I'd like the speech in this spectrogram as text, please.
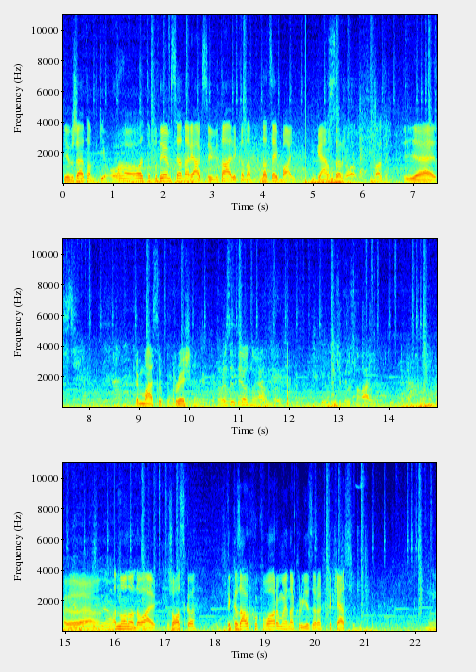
І вже там такі о, то подивимося на реакцію Віталіка на, на цей байк. Генсер. Єсть. Тримайся покришки. Давай зайти одну яму. Чи будеш навалювати? Е, Ну ну давай, жорстко. Ти казав, хукворми на круїзерах таке собі. Ну.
